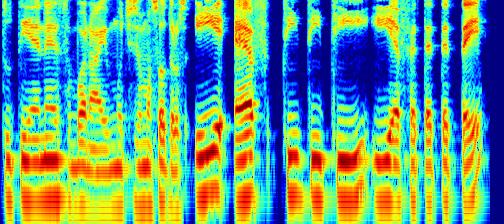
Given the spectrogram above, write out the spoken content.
tú tienes, bueno, hay muchísimos otros, EFTTT, EFTTT,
